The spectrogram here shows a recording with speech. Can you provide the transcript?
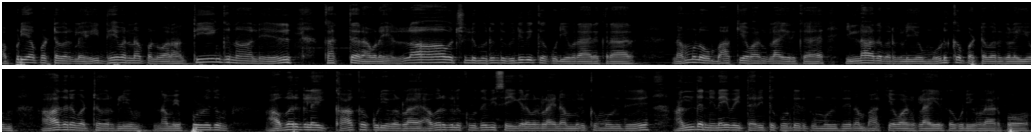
அப்படியாப்பட்டவர்களை தேவன் என்ன பண்ணுவாராம்? தீங்கு நாளில் கர்த்தர் அவனை எல்லாவற்றிலும் இருந்து விடுவிக்கக்கூடியவராக இருக்கிறார். நம்மளும் பாக்கியவான்களாக இருக்க இல்லாதவர்களையும் ஒடுக்கப்பட்டவர்களையும் ஆதரவற்றவர்களையும் நாம் எப்பொழுதும் அவர்களை காக்கக்கூடியவர்களாய் அவர்களுக்கு உதவி செய்கிறவர்களாய் நாம் இருக்கும் பொழுது அந்த நினைவை தரித்து கொண்டு இருக்கும் பொழுது நம் பாக்கியவான்களாய் இருக்கக்கூடியவங்களாக இருப்போம்.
